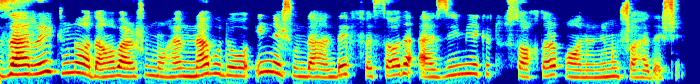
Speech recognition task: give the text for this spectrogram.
ذره جون آدما براشون مهم نبود و این نشون دهنده فساد عظیمیه که تو ساختار قانونیمون شاهدشیم.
